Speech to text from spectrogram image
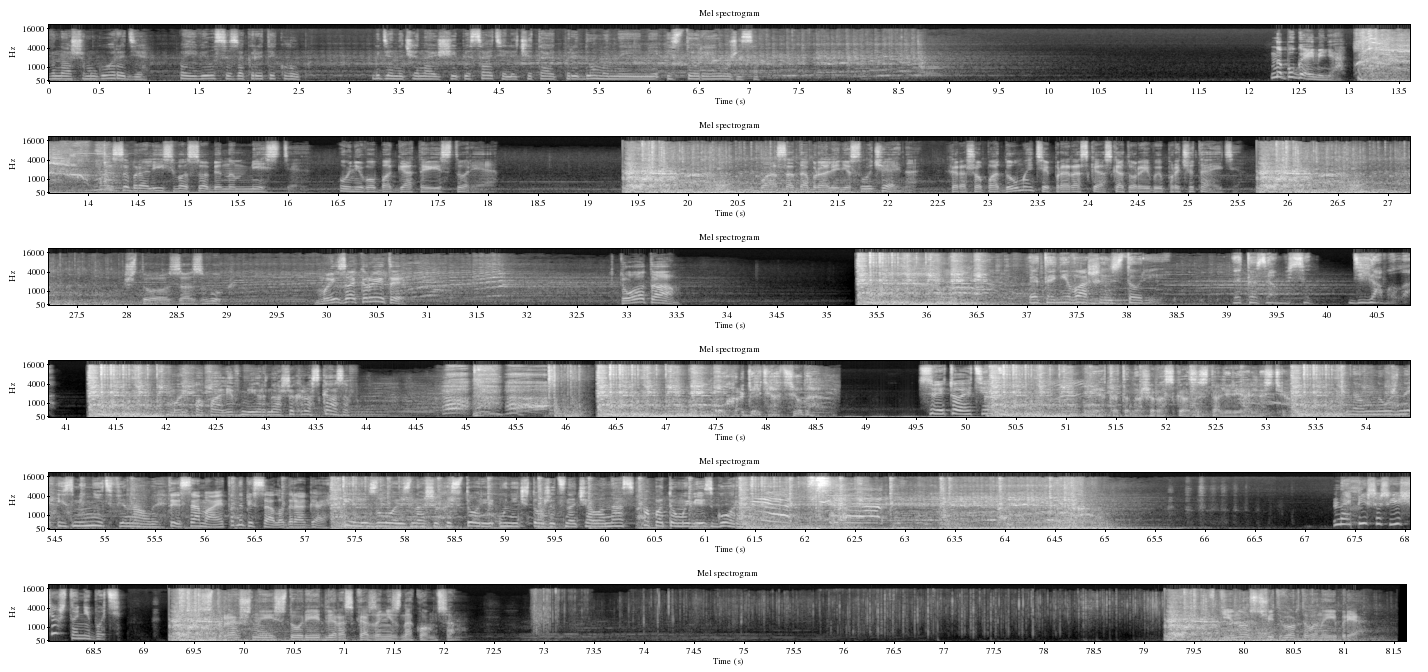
В нашем городе появился закрытый клуб, где начинающие писатели читают придуманные ими истории ужасов. Напугай меня! Мы собрались в особенном месте. У него богатая история. Вас отобрали не случайно. Хорошо подумайте про рассказ, который вы прочитаете. Что за звук? Мы закрыты! Кто там? Это не ваши истории. Это замысел дьявола. Мы попали в мир наших рассказов. Уходите отсюда. Святой отец. Нет, это наши рассказы стали реальностью. Нам нужно изменить финалы. Ты сама это написала, дорогая. Или зло из наших историй уничтожит сначала нас, а потом и весь город. Напишешь еще что-нибудь? Страшные истории для рассказа незнакомцам. В кино с 4 ноября.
